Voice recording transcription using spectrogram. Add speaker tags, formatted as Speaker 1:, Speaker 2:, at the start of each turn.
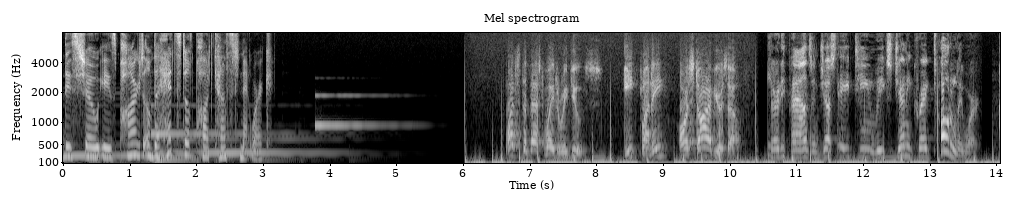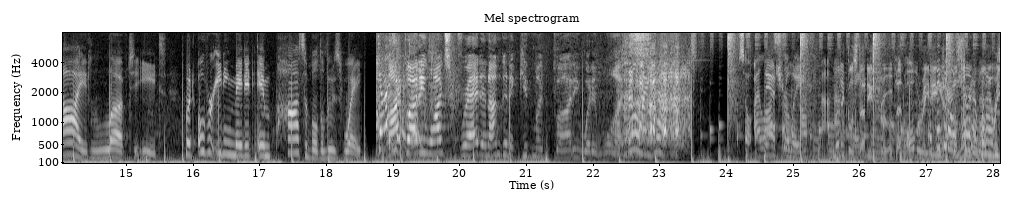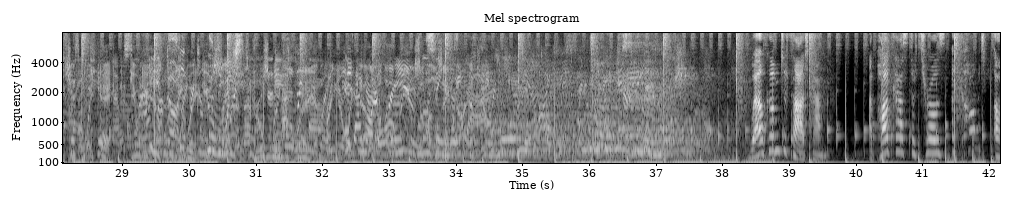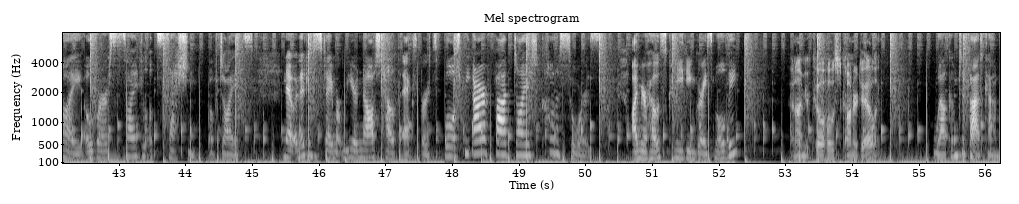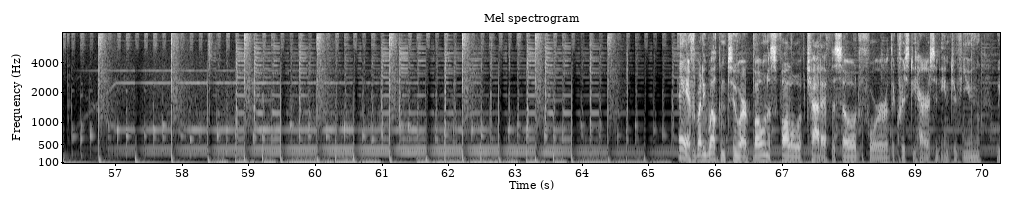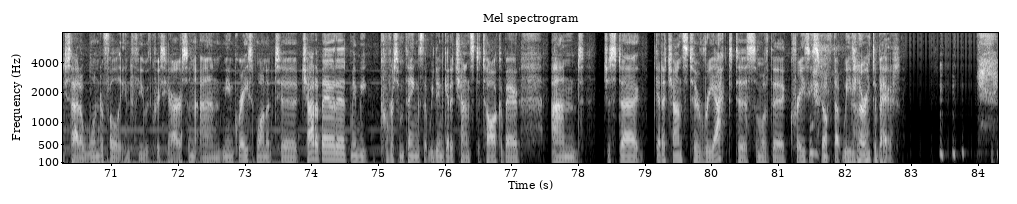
Speaker 1: This show is part of the Head Stuff Podcast Network.
Speaker 2: What's the best way to reduce? Eat plenty or starve yourself?
Speaker 3: 30 pounds in just 18 weeks. Jenny Craig totally worked.
Speaker 4: I love to eat, but overeating made it impossible to lose weight.
Speaker 5: My body wants bread, and I'm gonna give my body what it wants.
Speaker 6: So I lost
Speaker 4: Naturally.
Speaker 7: Medical studies prove that overeating is the number one reason for weight gain. If you need to lose weight, use safe and natural springs away and bring your weight down without the use of unsavory
Speaker 6: Welcome to Fad Camp, a podcast that throws a comedy eye over our societal obsession of diets. Now, a little disclaimer we are not health experts, but we are fad diet connoisseurs. I'm your host, comedian Grace Mulvey.
Speaker 8: And I'm your co host, Conor Dowling.
Speaker 6: Welcome to Fad Camp.
Speaker 8: Hey, everybody, welcome to our bonus follow up chat episode for the Christy Harrison interview. We just had a wonderful interview with Christy Harrison, and me and Grace wanted to chat about it, maybe cover some things that we didn't get a chance to talk about, and just uh, get a chance to react to some of the crazy stuff that we learned about.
